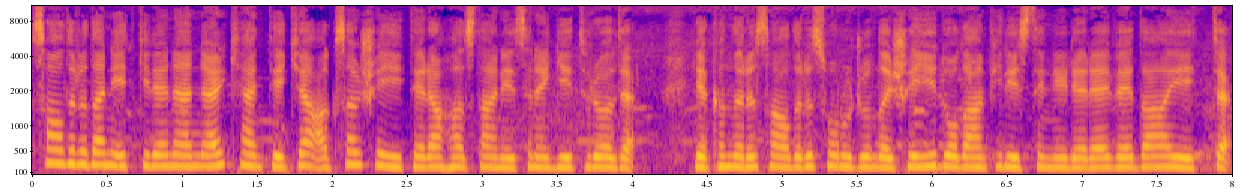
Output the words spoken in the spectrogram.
Saldırıdan etkilenenler kentteki Aksa Şehitleri Hastanesi'ne getirildi. Yakınları saldırı sonucunda şehit olan Filistinlilere veda etti.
